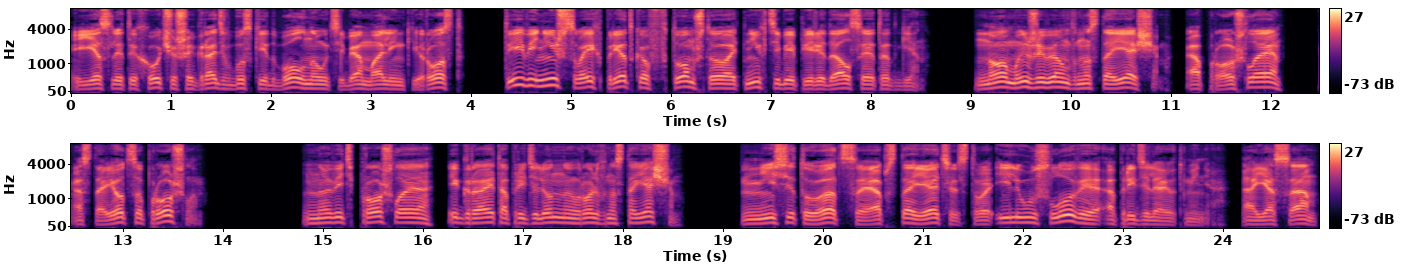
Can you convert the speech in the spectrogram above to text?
Если ты хочешь играть в баскетбол, но у тебя маленький рост, ты винишь своих предков в том, что от них тебе передался этот ген. Но мы живем в настоящем, а прошлое остается прошлым. Но ведь прошлое играет определенную роль в настоящем. Не ситуация, обстоятельства или условия определяют меня, а я сам,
